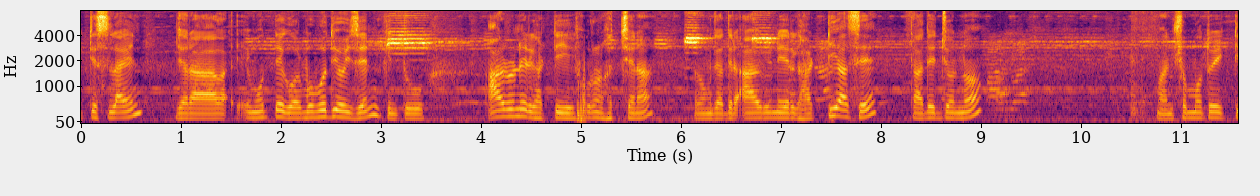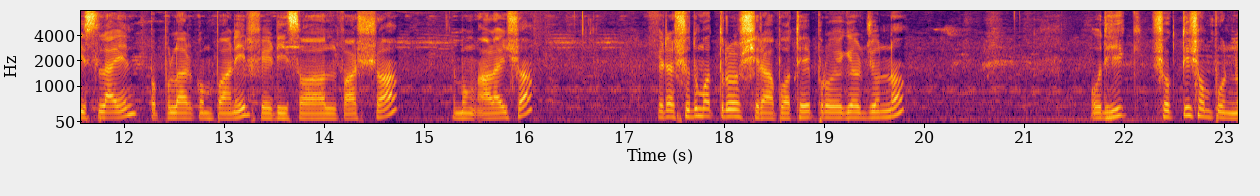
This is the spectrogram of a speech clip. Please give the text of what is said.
একটি স্লাইন যারা এই মুহূর্তে গর্ভবতী হয়েছেন, কিন্তু আয়রনের ঘাটতি পূরণ হচ্ছে না এবং যাদের আয়রনের ঘাটতি আছে, তাদের জন্য মানসম্মত একটি স্লাইন পপুলার কোম্পানির ফেডিসল পাঁচশো এবং আড়াইশো। এটা শুধুমাত্র সেরা পথে প্রয়োগের জন্য অধিক শক্তিসম্পন্ন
